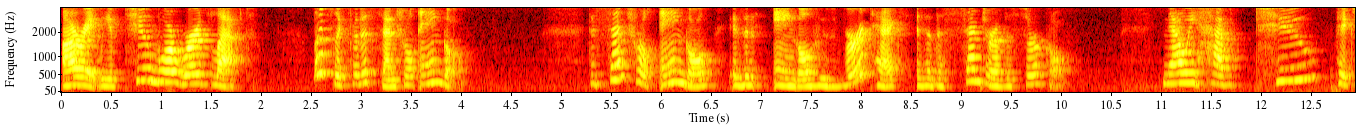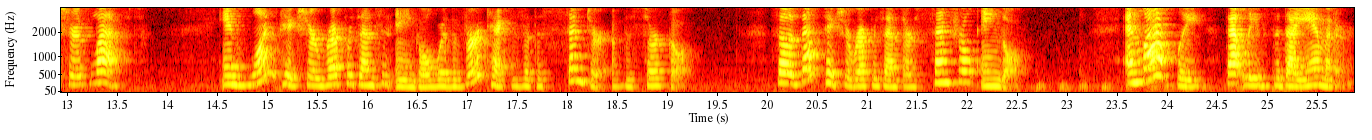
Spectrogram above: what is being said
All right, we have two more words left. Let's look for the central angle. The central angle is an angle whose vertex is at the center of the circle. Now we have two pictures left. And one picture represents an angle where the vertex is at the center of the circle. So that picture represents our central angle. And lastly, that leaves the diameter.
